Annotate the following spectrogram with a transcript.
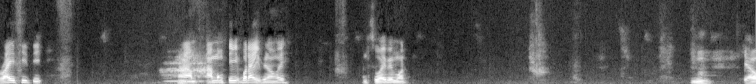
ไร้ที่ติหามหามองติบ่ได้พี่น้องเอ้ยมันสวยไปหมด อืมเดี๋ยว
